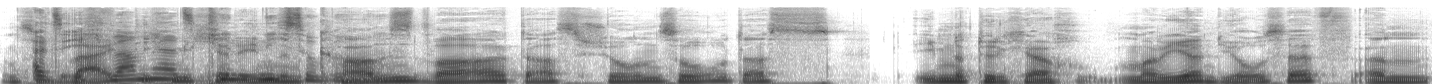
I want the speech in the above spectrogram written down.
Und Also ich soweit war mir als mich Kind erinnern so kann, bewusst. war das schon so, dass ihm natürlich auch Maria und Josef ähm,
